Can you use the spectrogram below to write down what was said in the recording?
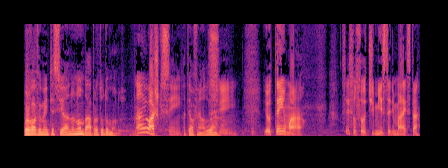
Provavelmente esse ano não dá para todo mundo. Não, eu acho que sim. Até o final do ano? Sim. Eu tenho uma. Não sei se eu sou otimista demais, tá?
